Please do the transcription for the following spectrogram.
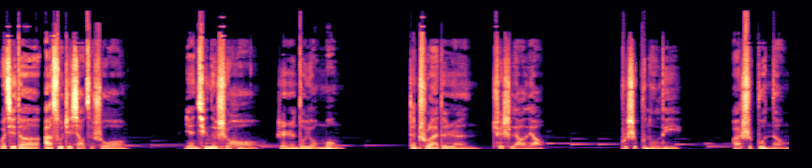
我记得阿苏这小子说，年轻的时候人人都有梦，但出来的人却是寥寥。不是不努力，而是不能。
